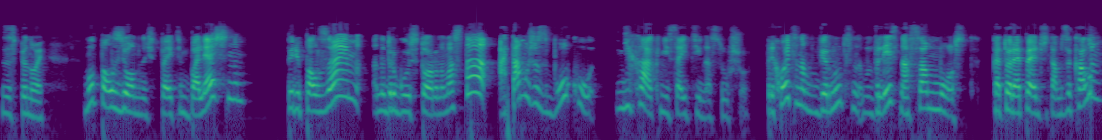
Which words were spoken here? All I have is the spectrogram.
за спиной. Мы ползем, значит, по этим балясинам, переползаем на другую сторону моста, а там уже сбоку никак не сойти на сушу. Приходится нам вернуться, влезть на сам мост, который, опять же, там заколон,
